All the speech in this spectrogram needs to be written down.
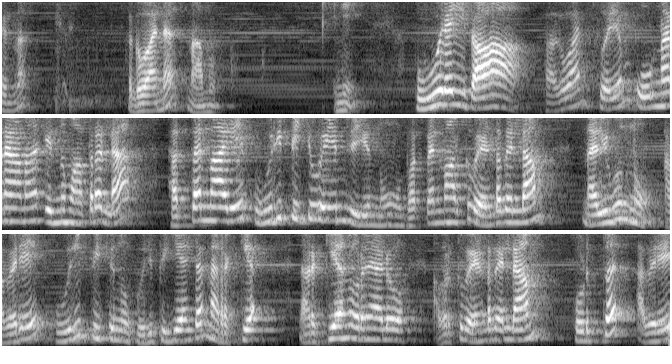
എന്ന് ഭഗവാന് നാമം. ഇനി പൂരയിത ഭഗവാൻ സ്വയം പൂർണനാണ് എന്ന് മാത്രമല്ല ഭക്തന്മാരെ പൂരിപ്പിക്കുകയും ചെയ്യുന്നു. ഭക്തന്മാർക്ക് വേണ്ടതെല്ലാം നൽകുന്നു. അവരെ പൂരിപ്പിക്കുന്നു. പൂരിപ്പിക്കുക വെച്ചാൽ നിറയ്ക്കുക. നിറയ്ക്കുക എന്ന് പറഞ്ഞാലോ? അവർക്ക് വേണ്ടതെല്ലാം കൊടുത്ത് അവരെ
